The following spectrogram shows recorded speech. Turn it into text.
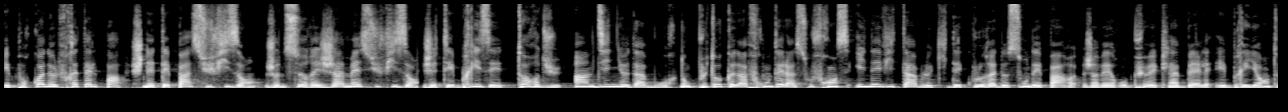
Et pourquoi ne le ferait-elle pas? Je n'étais pas suffisant. Je ne serais jamais suffisant. J'étais tordu, indigne d'amour. Donc plutôt que d'affronter la souffrance inévitable qui découlerait de son départ, j'avais rompu avec la belle et brillante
